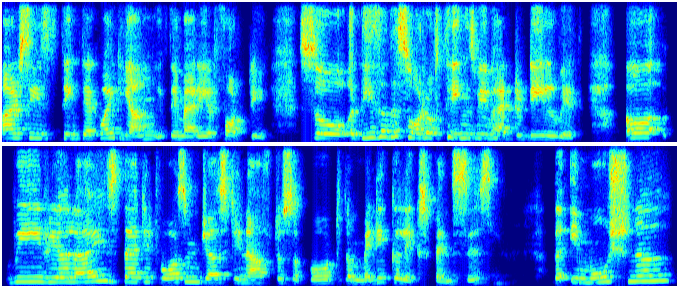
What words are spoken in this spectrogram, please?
Parsis think they're quite young if they marry at 40. So these are the sort of things we've had to deal with. Uh, we realized that it wasn't just enough to support the medical expenses, the emotional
